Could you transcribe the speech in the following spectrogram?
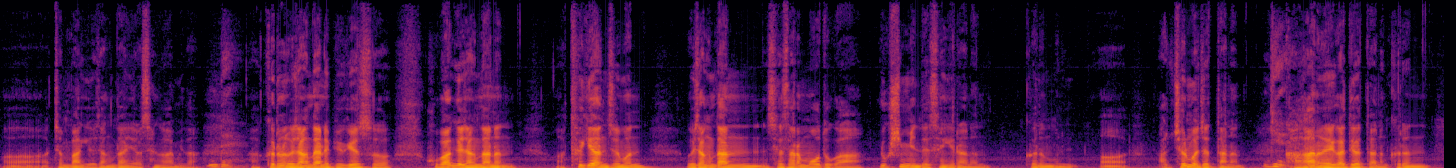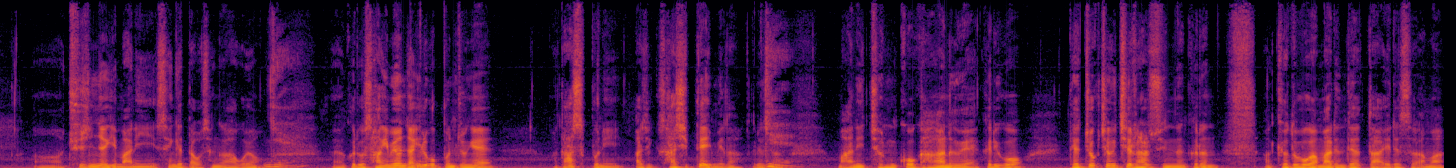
어, 전반기 의장단이라고 생각합니다. 네. 아, 그런 의장단에 비교해서 후반기 의장단은 어, 특이한 점은 의장단 세 사람 모두가 60년대 생이라는 그런 문- 어, 아주 젊어졌다는 예. 강한 의회가 되었다는 그런 어, 추진력이 많이 생겼다고 생각하고요. 예. 어, 그리고 상임위원장 일곱 분 중에 다섯 분이 아직 40대입니다. 그래서 예. 많이 젊고 강한 의회 그리고 대쪽 정치를 할 수 있는 그런 어, 교도부가 마련되었다. 이래서 아마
